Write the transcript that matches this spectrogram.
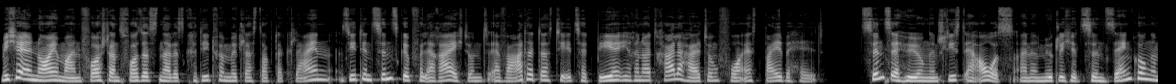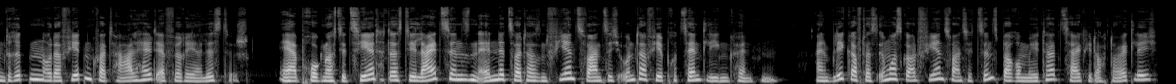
Michael Neumann, Vorstandsvorsitzender des Kreditvermittlers Dr. Klein, sieht den Zinsgipfel erreicht und erwartet, dass die EZB ihre neutrale Haltung vorerst beibehält. Zinserhöhungen schließt er aus. Eine mögliche Zinssenkung im dritten oder vierten Quartal hält er für realistisch. Er prognostiziert, dass die Leitzinsen Ende 2024 unter 4 Prozent liegen könnten. Ein Blick auf das ImmoScout24 Zinsbarometer zeigt jedoch deutlich,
